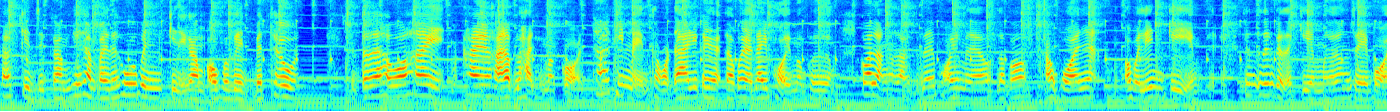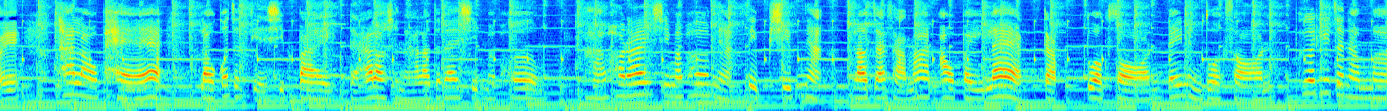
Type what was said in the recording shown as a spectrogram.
ถ้ากิจกรรมที่ทำไปทั้งคู่เป็นกิจกรรม Alphabet Battle แรกเขาก็ให้ให้ครับรหัสมาก่อน ถ้าทีมไหนถอดได้ก็เราก็จะได้ point มาเพิ่ม ก็หลังๆจะได้พอยต์มาแล้ว แล้วก็เอา point เนี่ยเอาไปเล่นเกม ซึ่งซึ่งแต่ละเกมมันก็ต้องใช้ point ถ้าเราแพ้เราก็จะเสียชิปไป แต่ถ้าเราชนะเราจะได้ชิปมาเพิ่มนะคะพอได้ชิปมาเพิ่มเนี่ย10ชิปเนี่ยเราจะสามารถเอาไปแลกกับตัวอักษรได้ 1 ตัวอักษร เพื่อที่จะนำมา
